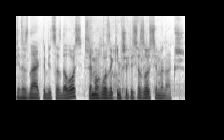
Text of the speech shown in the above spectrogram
І не знаю, як тобі це вдалося. Це могло закінчитися зовсім інакше.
